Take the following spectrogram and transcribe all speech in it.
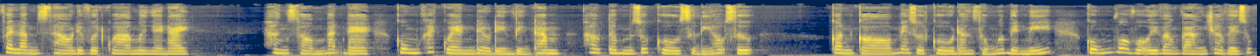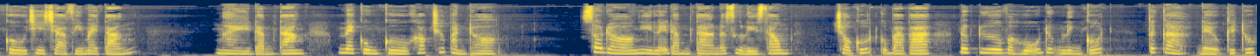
phải làm sao để vượt qua 10 ngày này. Hàng xóm bạn bè cùng khách quen đều đến viếng thăm, hao tâm giúp cô xử lý hậu sự. Còn có mẹ ruột cô đang sống ở bên Mỹ cũng vội vội vàng vàng trở về giúp cô chi trả phí mai táng. Ngày đám tang, mẹ cùng cô khóc trước bàn thờ. Sau đó nghỉ lễ đám tang đã xử lý xong, cho cốt của bà ba được đưa vào hũ đựng linh cốt, tất cả đều kết thúc.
